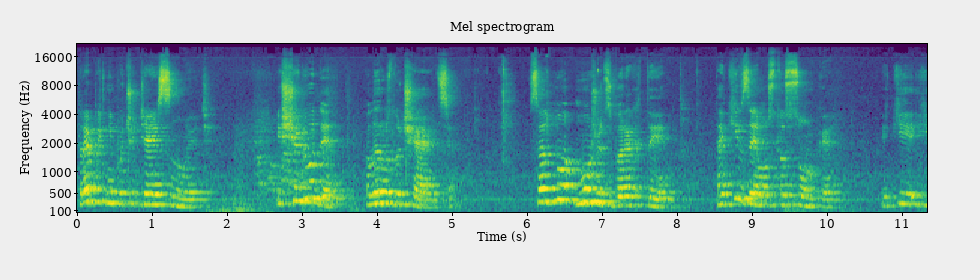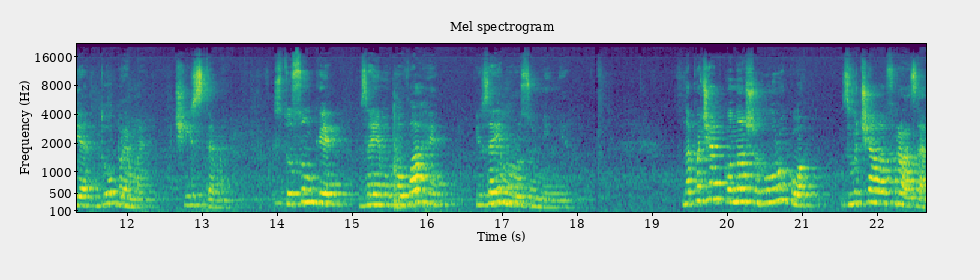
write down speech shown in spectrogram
трепетні почуття існують. І що люди, коли розлучаються, все одно можуть зберегти такі взаємостосунки, які є добрими, чистими, стосунки взаємоповаги і взаєморозуміння. На початку нашого уроку звучала фраза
